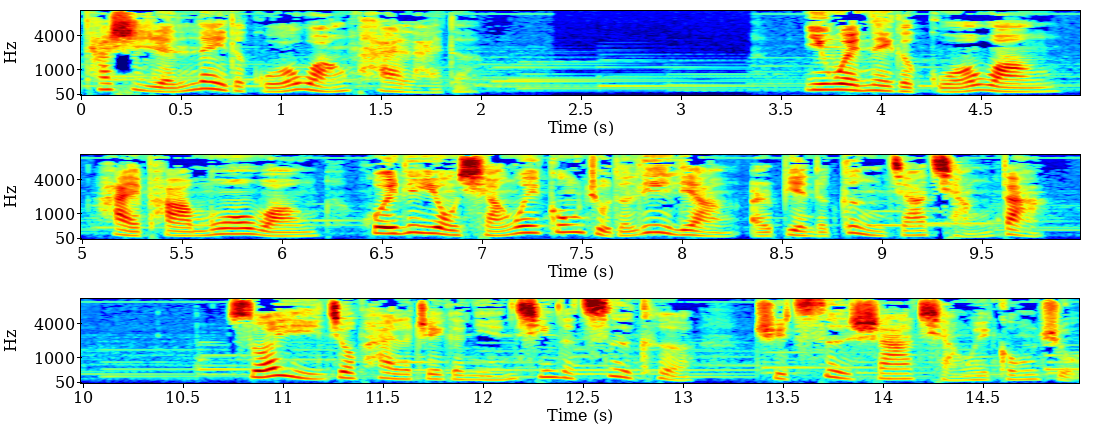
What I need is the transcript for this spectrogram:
他是人类的国王派来的，因为那个国王害怕魔王会利用蔷薇公主的力量而变得更加强大，所以就派了这个年轻的刺客去刺杀蔷薇公主。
